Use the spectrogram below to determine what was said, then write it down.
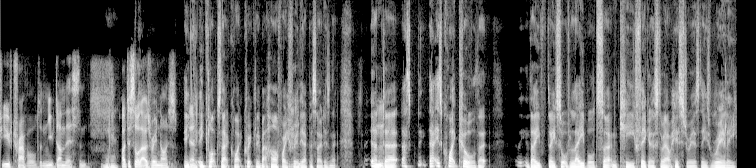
you've travelled and you've done this, and I just thought that was really nice. He, yeah. he clocks that quite quickly, about halfway through the episode, isn't it? And Mm. uh, that's that is quite cool that they've they've sort of labelled certain key figures throughout history as these really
